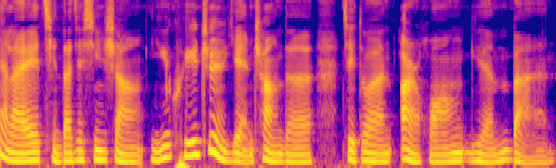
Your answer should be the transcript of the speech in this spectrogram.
接下来，请大家欣赏余魁志演唱的这段二黄原版。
